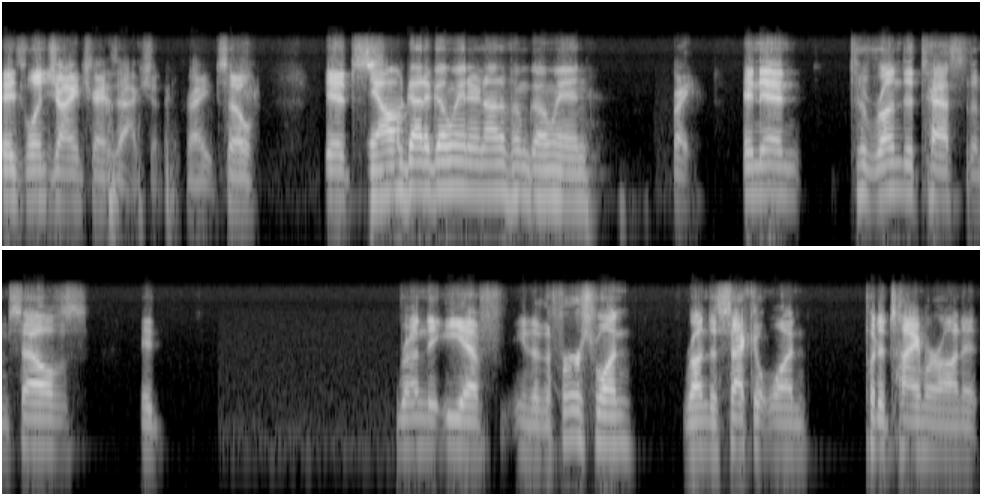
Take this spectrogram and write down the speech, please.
It's one giant transaction, right? So it's they all got to go in, or none of them go in. Right, and then to run the tests themselves, run the EF. You know, the first one run the second one, put a timer on it,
